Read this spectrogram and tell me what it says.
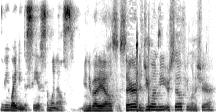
maybe waiting to see if someone else. Anybody else? Sarah, did you unmute yourself? You want to share?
